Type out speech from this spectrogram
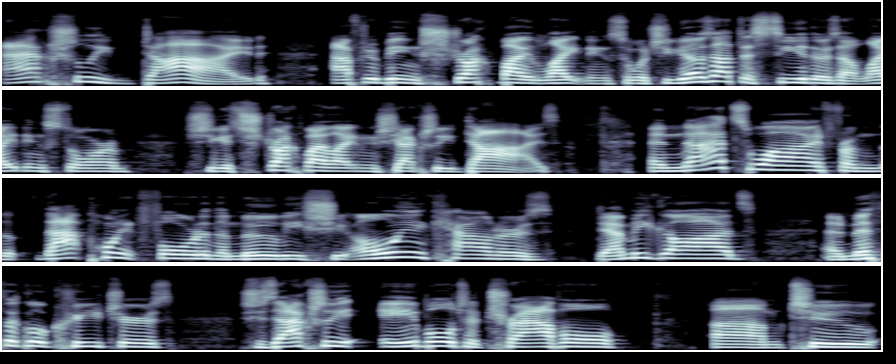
actually died after being struck by lightning. So when she goes out to sea, there's that lightning storm. She gets struck by lightning. She actually dies. And that's why, from the, that point forward in the movie, she only encounters demigods and mythical creatures. She's actually able to travel um, to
